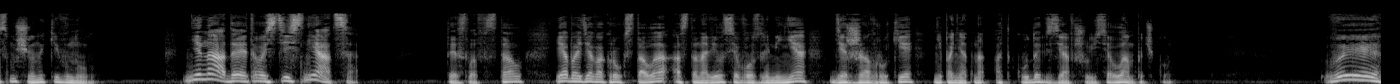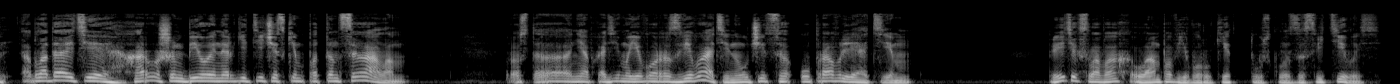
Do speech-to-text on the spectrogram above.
смущенно кивнул. Не надо этого стесняться. Теслов встал и, обойдя вокруг стола, остановился возле меня, держа в руке непонятно откуда взявшуюся лампочку. «Вы обладаете хорошим биоэнергетическим потенциалом. Просто необходимо его развивать и научиться управлять им». При этих словах лампа в его руке тускло засветилась.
